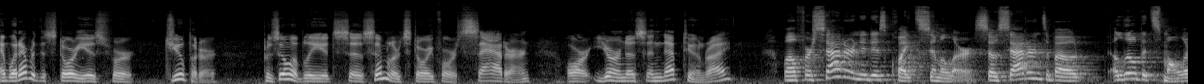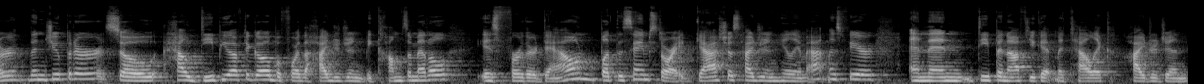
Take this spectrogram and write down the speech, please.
And whatever the story is for Jupiter, presumably it's a similar story for Saturn or Uranus and Neptune, right? Well, for Saturn, it is quite similar. So Saturn's about a little bit smaller than Jupiter. So how deep you have to go before the hydrogen becomes a metal is further down, but the same story gaseous hydrogen helium atmosphere, and then deep enough you get metallic hydrogen.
